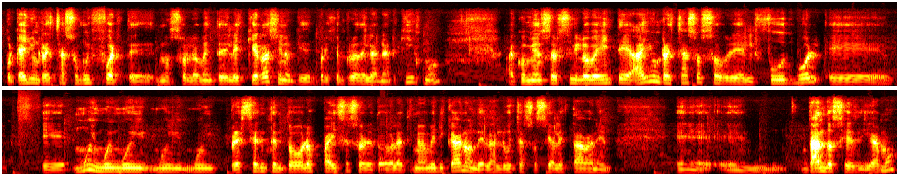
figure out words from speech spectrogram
porque hay un rechazo muy fuerte, no solamente de la izquierda, sino que, por ejemplo, del anarquismo. A comienzos del siglo XX hay un rechazo sobre el fútbol eh, muy, muy, muy, muy, muy presente en todos los países, sobre todo latinoamericanos, donde las luchas sociales estaban en, dándose, digamos.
